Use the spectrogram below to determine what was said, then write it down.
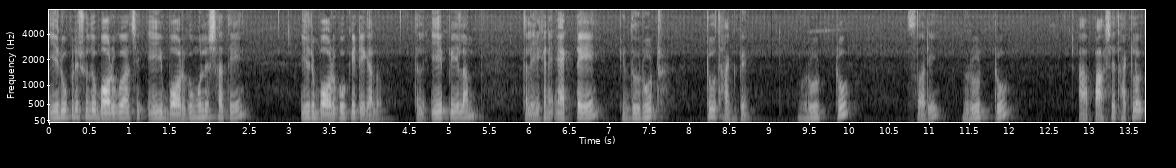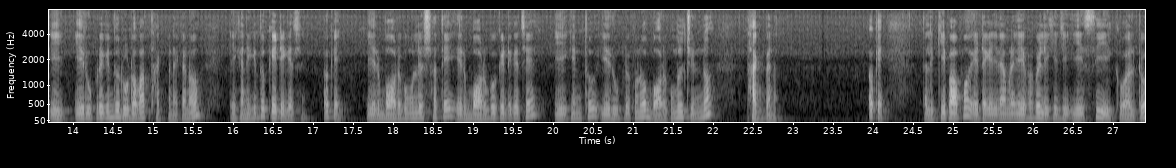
এর উপরে শুধু বর্গ আছে, এই বর্গমূলের সাথে এর বর্গ কেটে গেল। তাহলে এ পেলাম, তাহলে এখানে একটা এ কিন্তু রুট টু থাকবে। Root two sorry root two আর পাশে থাকল এ এর উপরে কিন্তু রুট ওভার থাকবে না, কেন? এখানে কিন্তু কেটে গেছে ওকে এর বর্গমূলের সাথে এর বর্গ কেটে গেছে এ কিন্তু এর উপরে কোনো বর্গমূল চিহ্ন থাকবে না ওকে তাহলে কি পাবো? এটাকে যদি আমরা এভাবে লিখি যে এসি ইকুয়াল টু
